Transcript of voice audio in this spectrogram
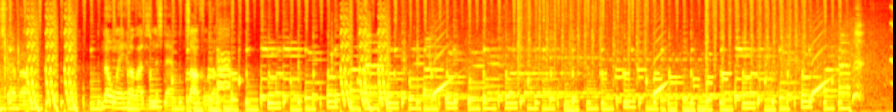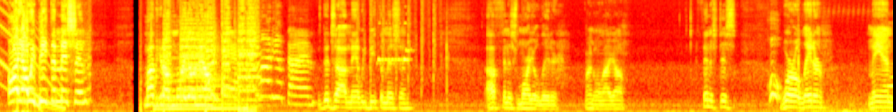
Missed that, bro. No way in hell I just missed that. It's all cool, though. Alright, oh, y'all, we beat the mission. I'm about to get off Mario now. Yeah, Mario time. Good job, man. We beat the mission. I'll finish Mario later. I'm not gonna lie, y'all. Finish this world later. Man.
